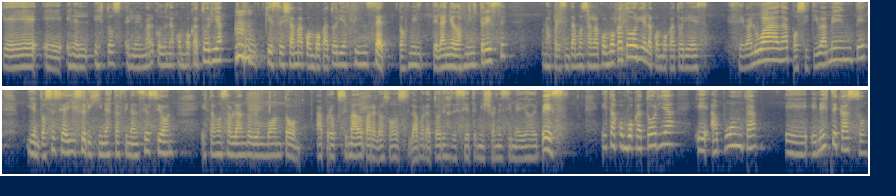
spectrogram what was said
que eh, en, el, estos, en el marco de una convocatoria que se llama Convocatoria FinCET del año 2013, nos presentamos en la convocatoria, la convocatoria es, evaluada positivamente y entonces ahí se origina esta financiación. Estamos hablando de un monto aproximado para los dos laboratorios de 7 millones y medio de pesos. Esta convocatoria eh, apunta eh, en este caso,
